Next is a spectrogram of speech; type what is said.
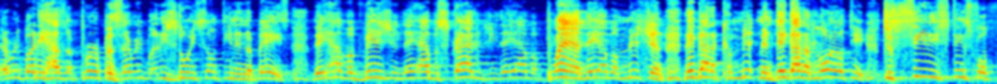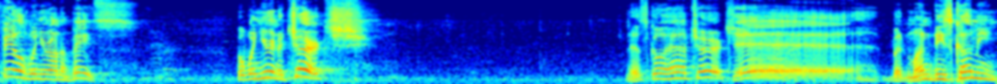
Everybody has a purpose. Everybody's doing something in the base. They have a vision. They have a strategy. They have a plan. They have a mission. They got a commitment. They got a loyalty to see these things fulfilled when you're on a base. But when you're in a church, Let's go have church. Yeah. But Monday's coming.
